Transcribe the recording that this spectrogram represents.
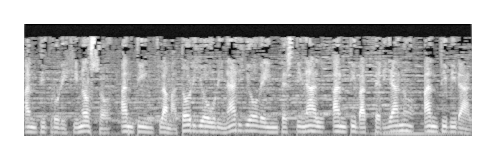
antipruriginoso, antiinflamatorio urinario e intestinal, antibacteriano, antiviral.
